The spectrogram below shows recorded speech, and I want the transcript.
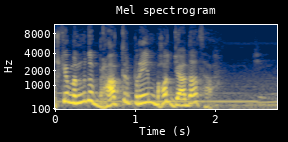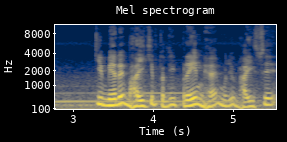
उसके मन में तो भ्रातृ प्रेम बहुत ज़्यादा था कि मेरे भाई के प्रति प्रेम है मुझे भाई से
